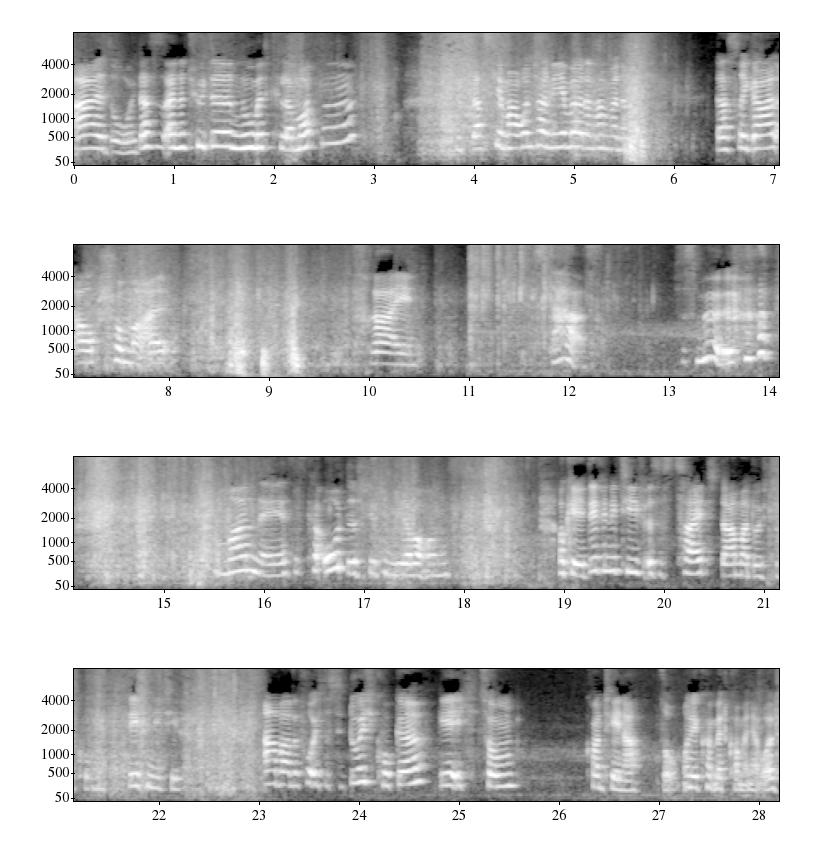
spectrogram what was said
Also, das ist eine Tüte nur mit Klamotten. Wenn ich das hier mal runternehme, dann haben wir nämlich das Regal auch schon mal frei. Was ist das? Das ist Müll. oh Mann, ey, es ist chaotisch hier schon wieder bei uns. Okay, definitiv ist es Zeit, da mal durchzugucken. Definitiv. Aber bevor ich das hier durchgucke, gehe ich zum Container. So, und ihr könnt mitkommen, wenn ihr wollt.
